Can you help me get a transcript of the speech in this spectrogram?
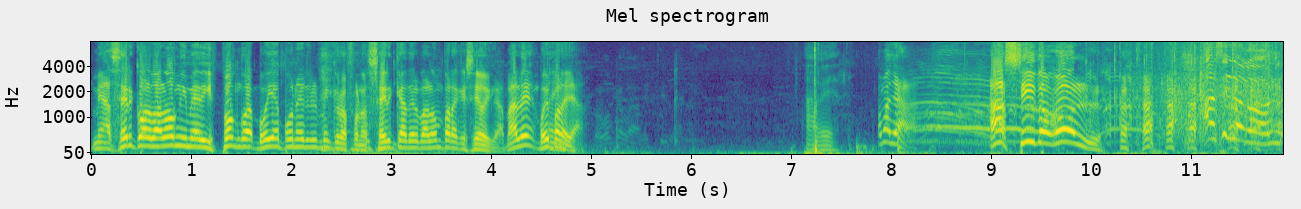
me acerco al balón y me dispongo. a- voy a poner el micrófono cerca del balón para que se oiga, ¿vale? Voy para allá. A ver. ¡Vamos allá! ¡Ha sido gol! ¡Ha sido gol!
